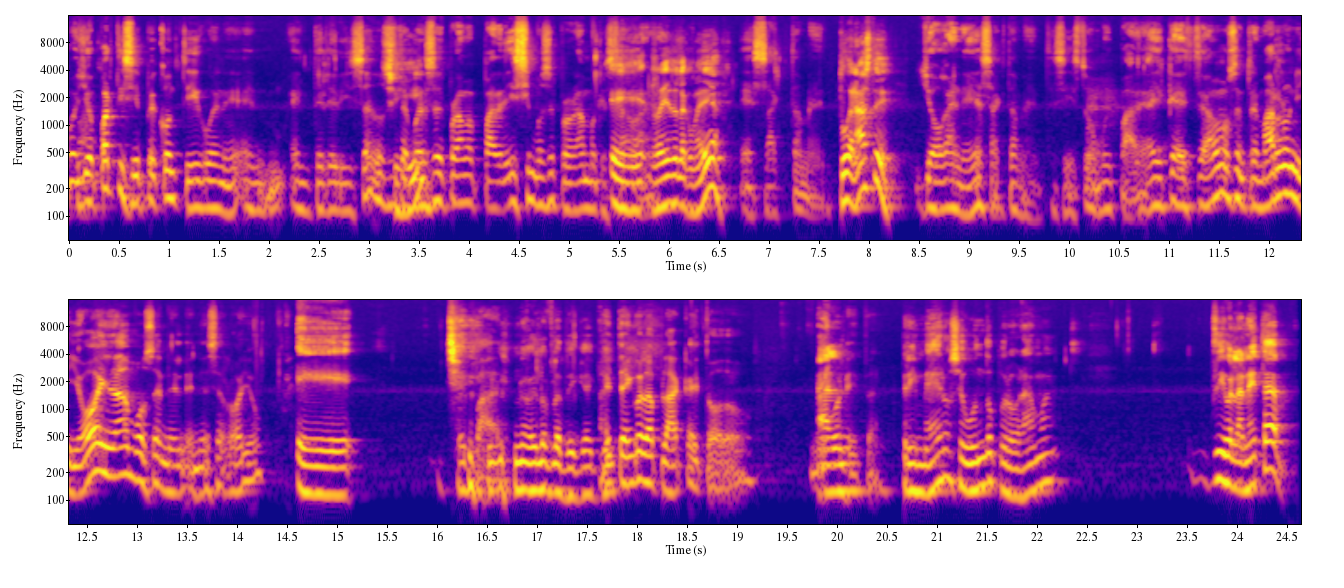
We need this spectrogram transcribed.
Pues yo participé contigo en, en, en Televisa. No sé si te acuerdas ese programa, padrísimo ese programa que estaba. Eh, Reyes de la Comedia. Exactamente. ¿Tú ganaste? Yo gané exactamente, sí, estuvo muy padre. Ahí que estábamos entre Marlon y yo y dábamos en, el, en ese rollo. Eh, padre. una vez lo platiqué aquí. Ahí tengo la placa y todo. Muy Al bonita. primero, segundo programa. Digo, la neta,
